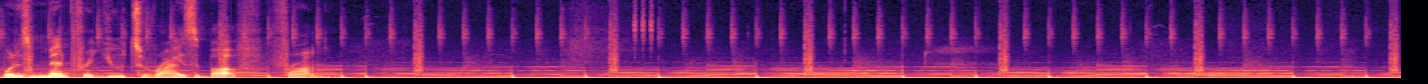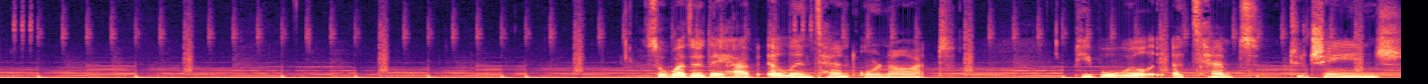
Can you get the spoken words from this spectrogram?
what is meant for you to rise above from So, whether they have ill intent or not, people will attempt to change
